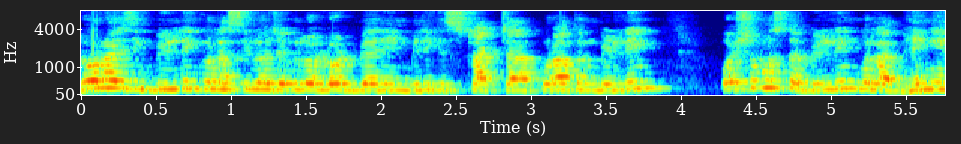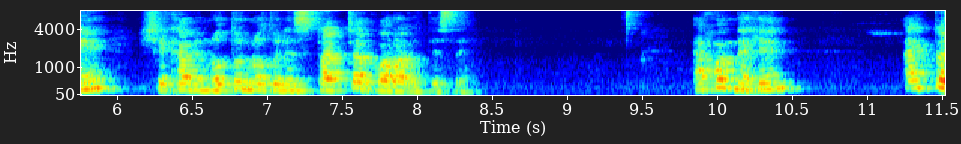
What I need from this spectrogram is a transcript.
লো রাইজিং বিল্ডিংগুলো ছিল, যেগুলো লোড বেয়ারিং ব্রিক স্ট্রাকচার পুরাতন বিল্ডিং, ওই সমস্ত বিল্ডিংগুলো ভেঙে সেখানে নতুন নতুন স্ট্রাকচার করা হইতেছে। এখন দেখেন একটা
